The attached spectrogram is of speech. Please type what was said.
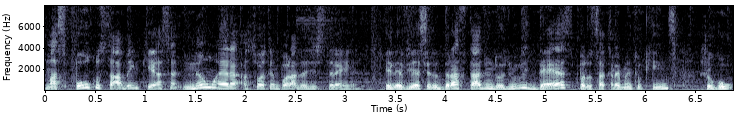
mas poucos sabem que essa não era a sua temporada de estreia. Ele havia sido draftado em 2010 pelo Sacramento Kings, jogou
